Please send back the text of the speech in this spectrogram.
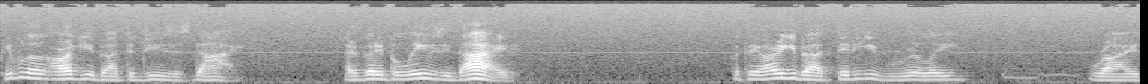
People don't argue about did Jesus die. Everybody believes he died. But they argue about did he really rise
